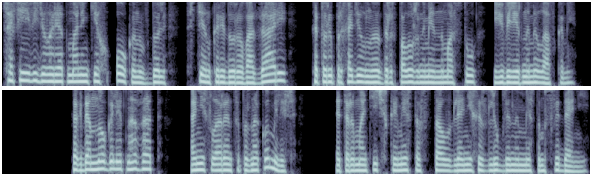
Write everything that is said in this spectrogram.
София видела ряд маленьких окон вдоль стен коридора Вазари, который проходил над расположенными на мосту ювелирными лавками. Когда много лет назад они с Лоренцо познакомились, это романтическое место стало для них излюбленным местом свиданий.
